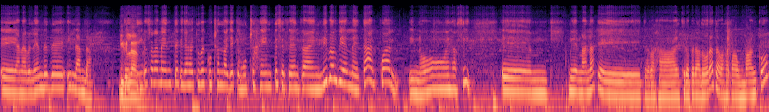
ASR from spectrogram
Eh, Ana Belén desde Irlanda. Irlanda. Deciros solamente que ya estuve escuchando ayer que mucha gente se centra en libro el viernes, tal cual, y no es así. Eh, mi hermana que trabaja, es teleoperadora, trabaja para un banco,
